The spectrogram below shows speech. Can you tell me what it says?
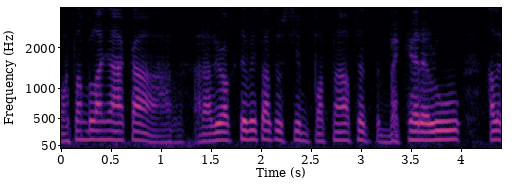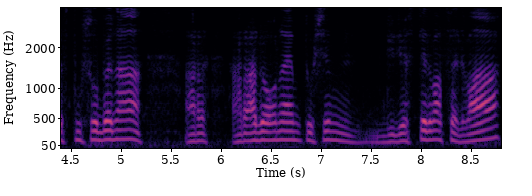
pak tam byla nějaká radioaktivita, tu s tím 1500 bekerelů, ale způsobená radonem, tuším 222.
